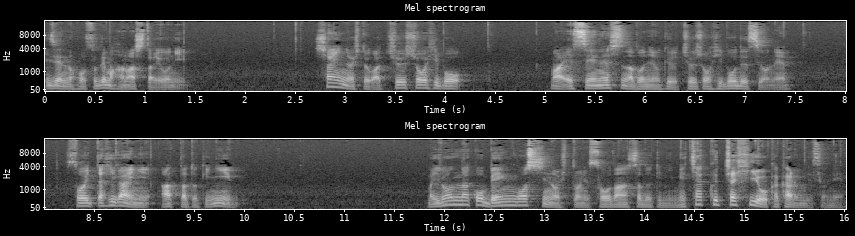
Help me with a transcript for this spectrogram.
以前の放送でも話したように社員の人が中小誹謗、まあ、SNS などにおける中小誹謗ですよね。そういった被害に遭った時にまあ、いろんなこう弁護士の人に相談した時にめちゃくちゃ費用かかるんですよね。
